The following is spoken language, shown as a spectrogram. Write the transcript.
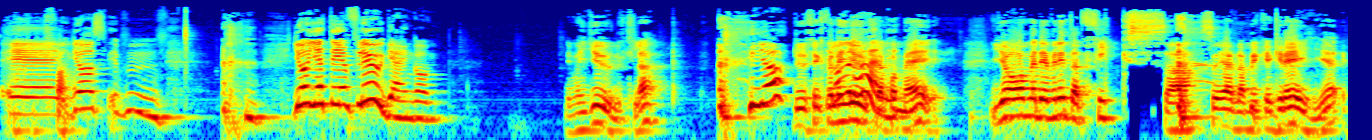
Eh, jag... Hmm. Jag har gett dig en fluga en gång. Det var en julklapp. ja, Du fick väl en julklapp på mig? Ja, men det är väl inte att fixa så jävla mycket grejer?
